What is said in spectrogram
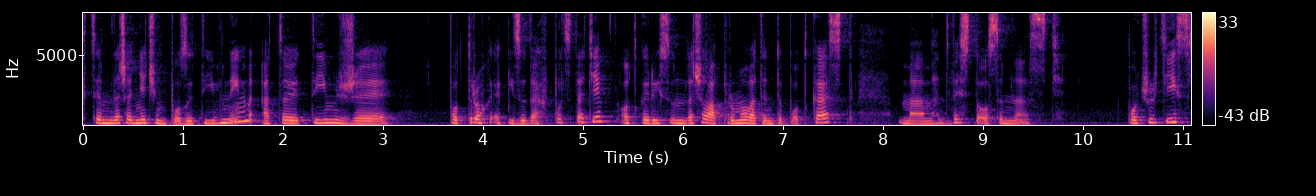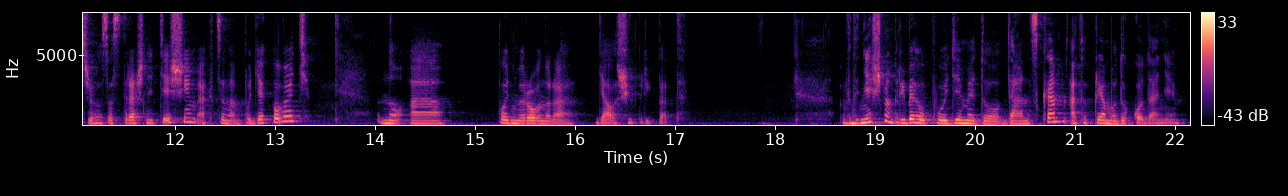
chcem začať niečím pozitívnym a to je tým, že po troch epizódach v podstate, odkedy som začala promovať tento podcast, mám 218 počutí, z čoho sa strašne teším a chcem vám poďakovať. No a poďme rovno na ďalší prípad. V dnešnom príbehu pôjdeme do Dánska a to priamo do Kodane.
